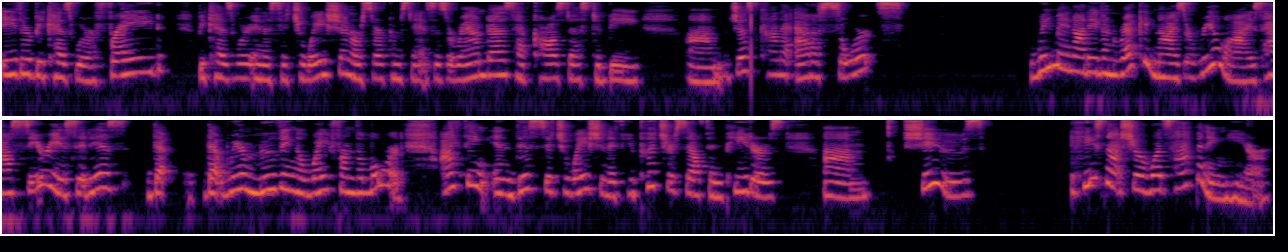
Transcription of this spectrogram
either because we're afraid, because we're in a situation or circumstances around us have caused us to be um, just kind of out of sorts we may not even recognize or realize how serious it is that that we're moving away from the Lord. I think in this situation, if you put yourself in Peter's um, shoes, he's not sure what's happening here,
